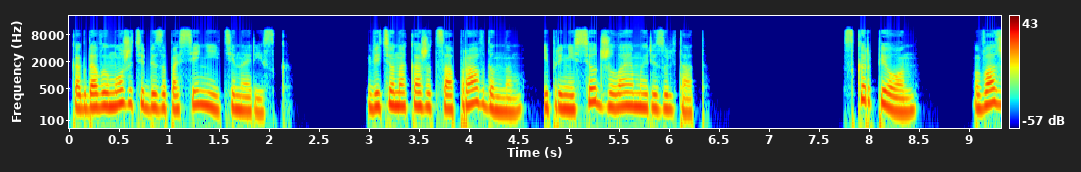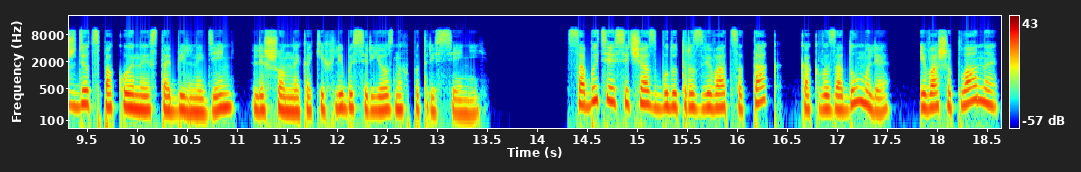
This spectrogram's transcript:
когда вы можете без опасений идти на риск. Ведь он окажется оправданным и принесет желаемый результат. Скорпион. Вас ждет спокойный и стабильный день, лишенный каких-либо серьезных потрясений. События сейчас будут развиваться так, как вы задумали, и ваши планы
